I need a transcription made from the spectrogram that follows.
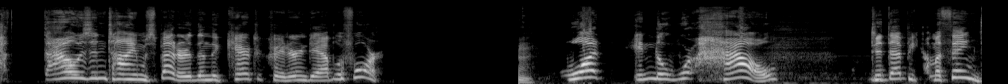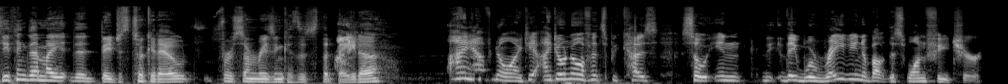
a thousand times better than the character creator in Diablo 4. Hmm. What in the world? How did that become a thing? Do you think that might that they just took it out for some reason because it's the beta? I have no idea. I don't know if it's because so in they were raving about this one feature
